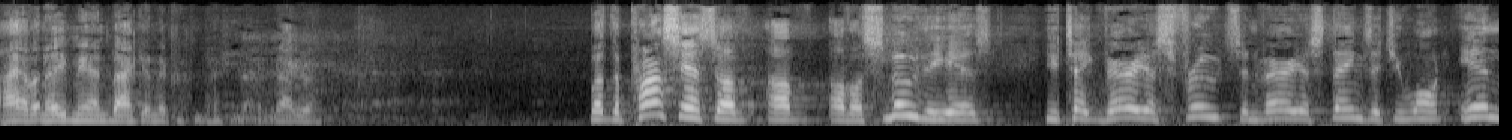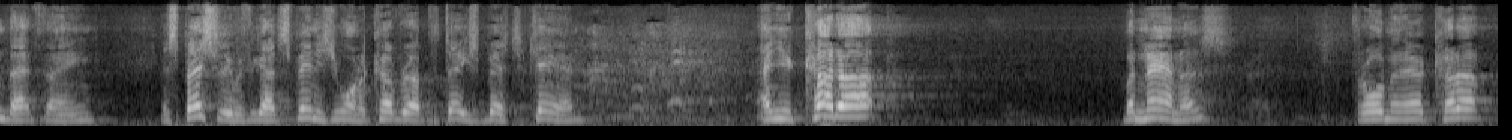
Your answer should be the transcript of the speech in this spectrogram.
I have an amen back in the back But the process of, of, of a smoothie is you take various fruits and various things that you want in that thing, especially if you got spinach, you want to cover up the taste best you can. And you cut up bananas, throw them in there, cut up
